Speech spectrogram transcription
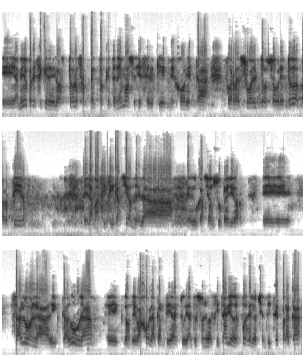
Eh, a mí me parece que de los, todos los aspectos que tenemos es el que mejor está fue resuelto, sobre todo a partir de la masificación de la educación superior. Eh, salvo en la dictadura, eh, donde bajó la cantidad de estudiantes universitarios, después del 83 para acá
